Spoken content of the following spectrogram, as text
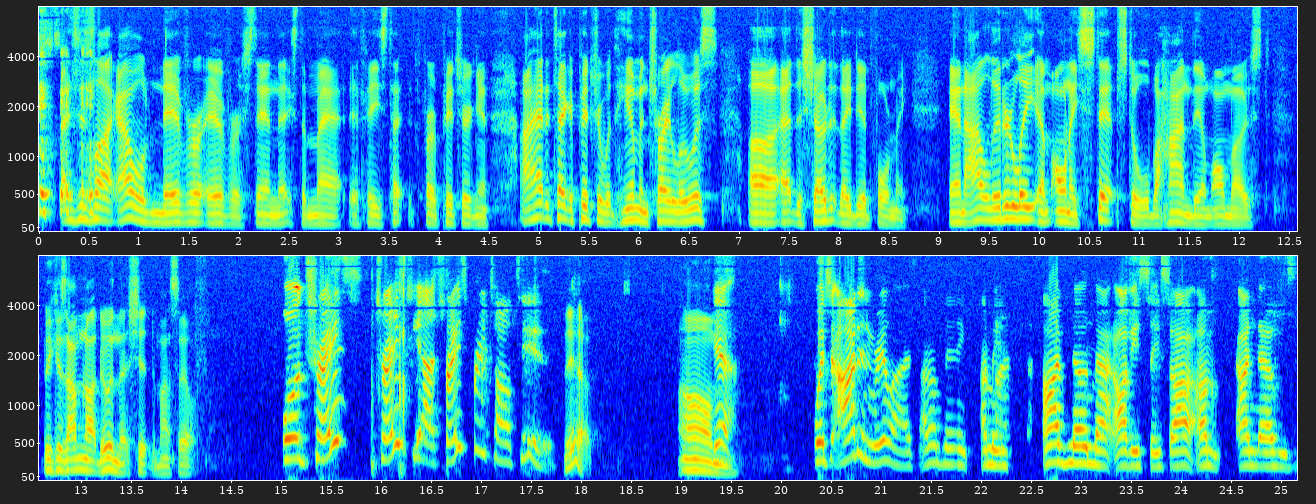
it's just like I will never ever stand next to Matt if he's ta- for a picture again. I had to take a picture with him and Trey Lewis uh, at the show that they did for me, and I literally am on a step stool behind them almost because I'm not doing that shit to myself. well, Trey's Trey's yeah, Trey's pretty tall too. Yeah. Um, Yeah. Which I didn't realize. I don't think. I mean, I've known Matt obviously, so I, I'm I know he's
